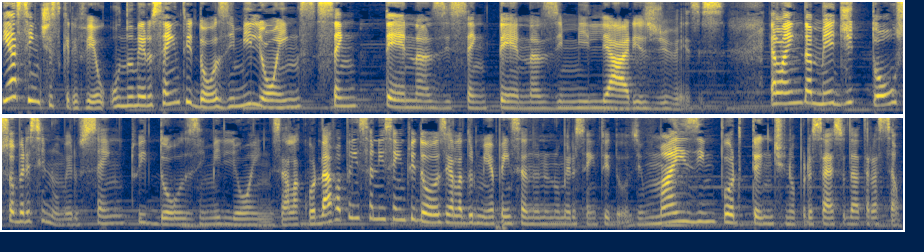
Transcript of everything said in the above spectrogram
E assim te escreveu o número 112 milhões, centenas e centenas e milhares de vezes. Ela ainda meditou sobre esse número, 112 milhões. Ela acordava pensando em 112, ela dormia pensando no número 112. O mais importante no processo da atração,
